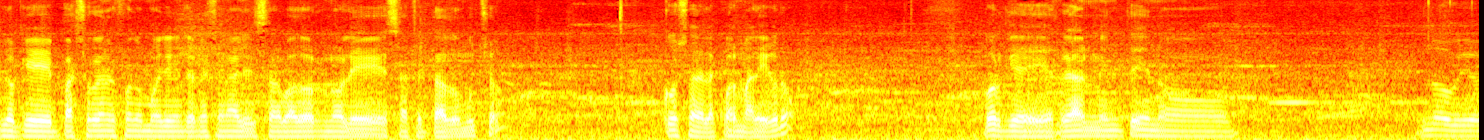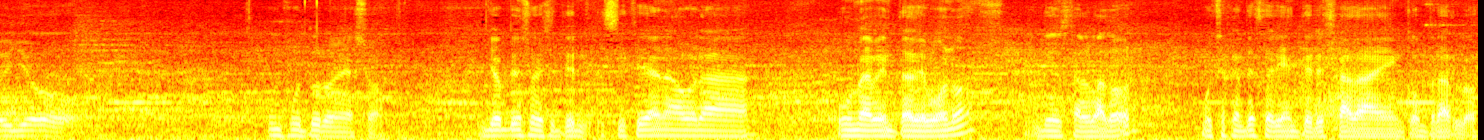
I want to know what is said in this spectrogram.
lo que pasó con el Fondo Monetario Internacional El Salvador no les ha afectado mucho, cosa de la cual me alegro, porque realmente no, no veo yo un futuro en eso. Yo pienso que si, hicieran ahora una venta de bonos de El Salvador, mucha gente estaría interesada en comprarlos.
